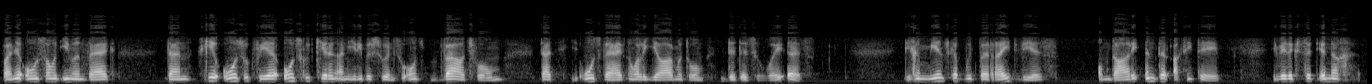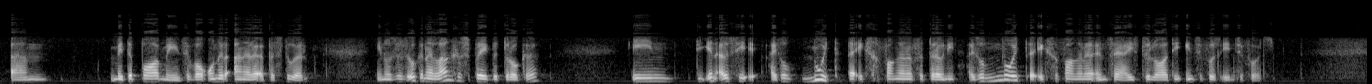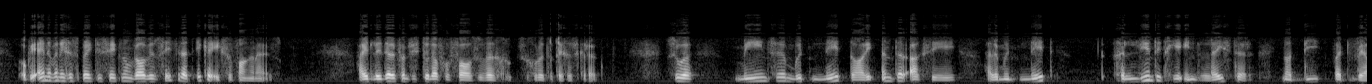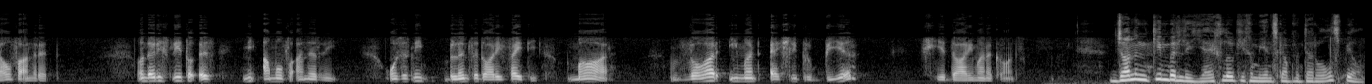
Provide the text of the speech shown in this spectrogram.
Wanneer ons saam met iemand werk, dan gee ons ook vir ons goedkeuring aan hierdie persoon vir ons vouch vir hom dat ons werk nou al 'n jaar met hom, dit is hoe hy is. Die gemeenskap moet bereid wees om daardie interaksie te hê. Jy weet ek sit eendag um met 'n paar mense waaronder andere 'n pastoor en ons is ook in 'n lang gesprek betrokke en die een ou sê hy wil nooit 'n eksgevangene vertrou nie. Hy sal nooit 'n eksgevangene in sy huis toelaat nie ensovoorts ensovoorts. Op die einde van die gesprek sê ek hom wel weer sê vir dat ek 'n eksgevangene is. Hy het letterlik van sy stoel af geval so, so groot dat hy geskrik. So mense moet net daardie interaksie hê. Hulle moet net geleentheid gee en luister na die wat wel verander het. Onthou die sleutel is nie almal verander nie. Ons is nie blind vir daardie feit nie, maar waar iemand actually probeer gee daardie man 'n kans. John en Kimberley, jy glo die gemeenskap moet 'n rol speel.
